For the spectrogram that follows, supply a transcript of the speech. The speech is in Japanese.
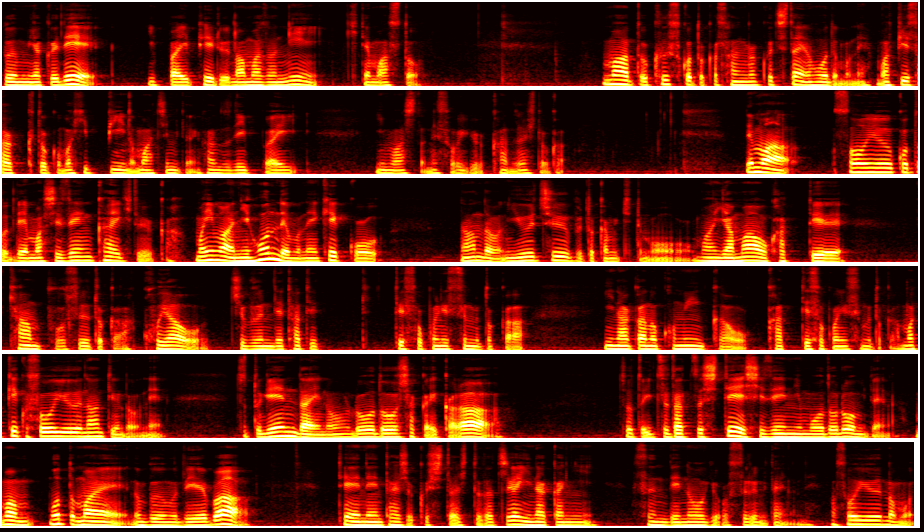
文脈でいっぱいペルーのアマゾンに来てますと。まああとクスコとか山岳地帯の方でもね、まあ、ピサックとか、まあ、ヒッピーの街みたいな感じでいっぱいいましたねそういう感じの人が。でまあそういうことで、まあ、自然回帰というか、まあ、今日本でもね結構なんだろうね YouTube とか見てても、まあ、山を買ってキャンプをするとか小屋を自分で建ててそこに住むとか田舎の古民家を買ってそこに住むとか、まあ、結構そういう何て言うんだろうね。ちょっと現代の労働社会からちょっと逸脱して自然に戻ろうみたいな。まあもっと前のブームで言えば定年退職した人たちが田舎に住んで農業をするみたいなね、まあ、そういうのも、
